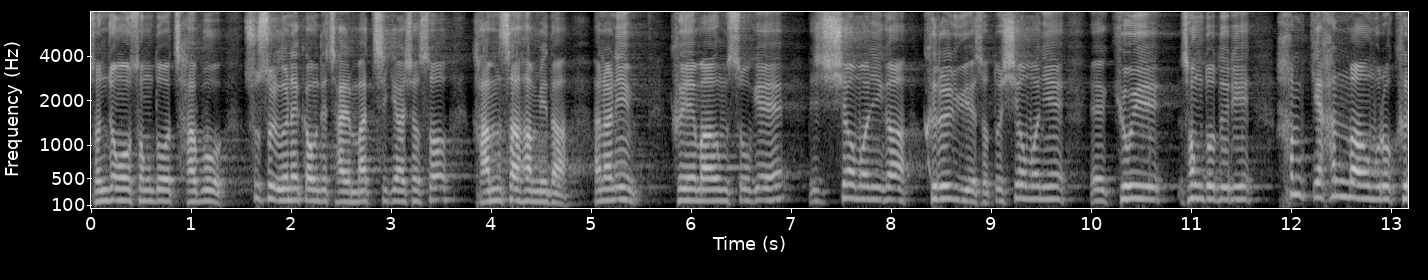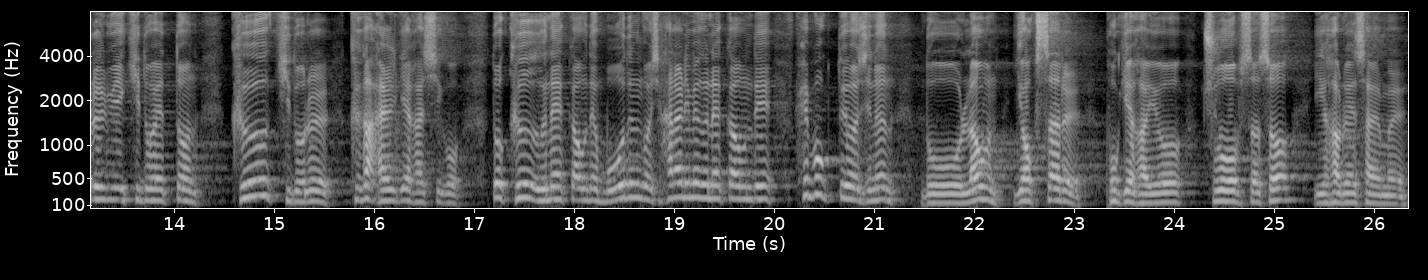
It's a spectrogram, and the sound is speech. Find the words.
전종옥 성도 자부 수술 은혜 가운데 잘 마치게 하셔서 감사합니다. 하나님 그의 마음 속에 시어머니가 그를 위해서 또 시어머니의 에, 교회 성도들이 함께 한 마음으로 그를 위해 기도했던 그 기도를 그가 알게 하시고 또 그 은혜 가운데 모든 것이 하나님의 은혜 가운데 회복되어지는 놀라운 역사를 보게 하여 주옵소서 이 하루의 삶을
